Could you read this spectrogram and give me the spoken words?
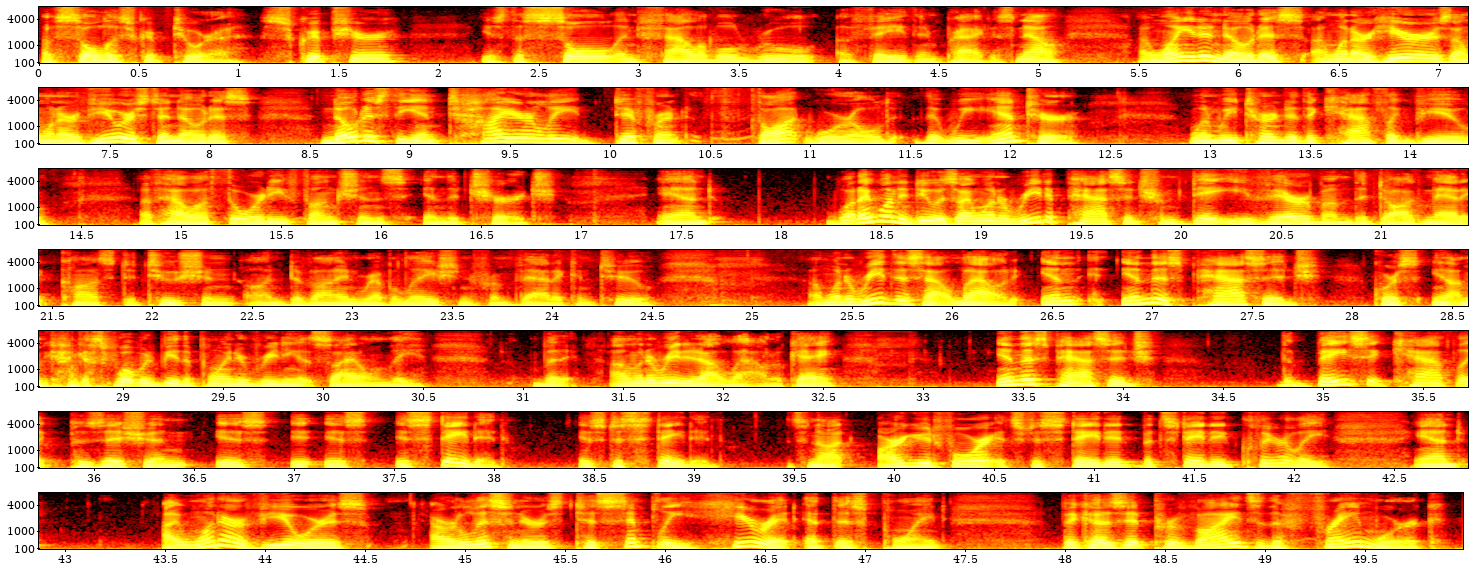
of sola scriptura. Scripture is the sole infallible rule of faith and practice. Now, I want you to notice, I want our hearers, I want our viewers to notice, notice the entirely different thought world that we enter when we turn to the Catholic view of how authority functions in the church. And what I want to do is I want to read a passage from Dei Verbum, the dogmatic constitution on divine revelation from Vatican II. I want to read this out loud. In in this passage, of course, you know, I guess what would be the point of reading it silently? But I'm going to read it out loud, okay? In this passage, the basic Catholic position is is is stated. It's just stated. It's not argued for. It's just stated, but stated clearly. And I want our viewers, our listeners, to simply hear it at this point, because it provides the framework,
